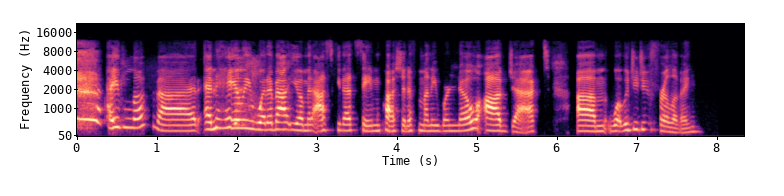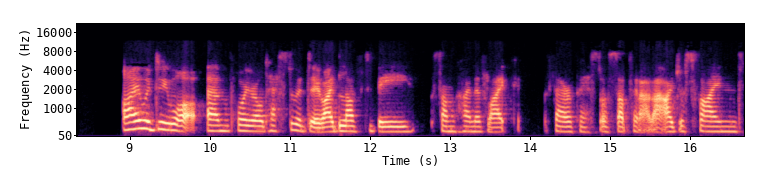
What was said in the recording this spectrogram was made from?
I love that. And Hayley, what about you? I'm gonna ask you that same question. If money were no object, um, what would you do for a living? I would do what um four year old Hester would do. I'd love to be some kind of like therapist or something like that. I just find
